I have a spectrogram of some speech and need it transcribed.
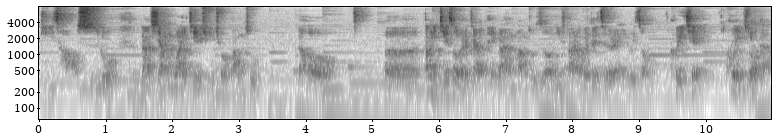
低潮、失落，那向外界寻求帮助，然后呃，当你接受了人家的陪伴和帮助之后，你反而会对这个人有一种亏欠。愧疚感。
